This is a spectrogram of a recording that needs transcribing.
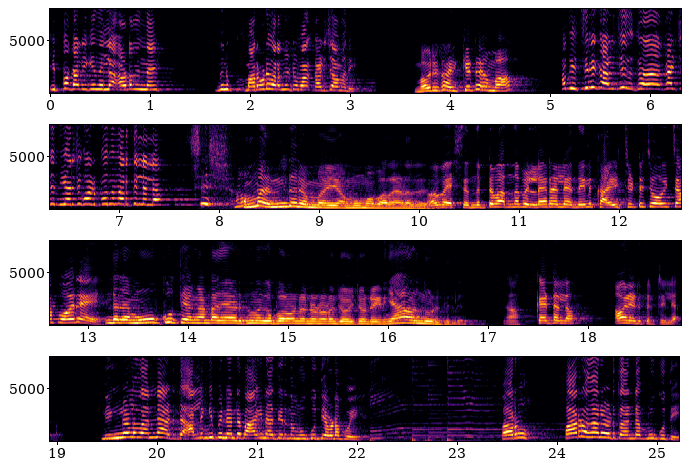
ഇപ്പൊ കഴിക്കുന്നില്ല അവിടെ നിന്നേ. ഇതിന് മറുപടി പറഞ്ഞിട്ട് കഴിച്ചാ മതി. അമ്മ ഒരു കഴിക്കട്ടെ അമ്മ? അത് ഇച്ചിരി കഴിച്ച് കഴിച്ചെന്ന് വിചാരിച്ച് കുഴപ്പമൊന്നും വരത്തില്ലല്ലോ. അമ്മ എന്തിനമ്മ ഈ അമ്മൂമ്മ പറയണത്? വിശന്നിട്ട് വന്ന പിള്ളേരല്ലേ എന്തെങ്കിലും കഴിച്ചിട്ട് ചോദിച്ചാ പോരെ? എന്തല്ലേ മൂക്കുത്തി എങ്ങാണ്ടാ ഞാൻ എടുത്തെന്നൊക്കെ പറഞ്ഞോണ്ട് എന്നോട് ചോദിച്ചോണ്ടിരിക്കുന്നു. ഞാൻ ഒന്നും എടുത്തില്ല. ആ കേട്ടല്ലോ. അവൻ എടുത്തിട്ടില്ല. നിങ്ങൾ തന്നെ എടുത്ത് അല്ലെങ്കിൽ പിന്നെ എന്റെ ബാഗിനകത്തിരുന്ന മൂക്കുത്തി എവിടെ പോയി? പാറു പാറു അങ്ങനെ എടുത്തോ എന്റെ മൂക്കുത്തി?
